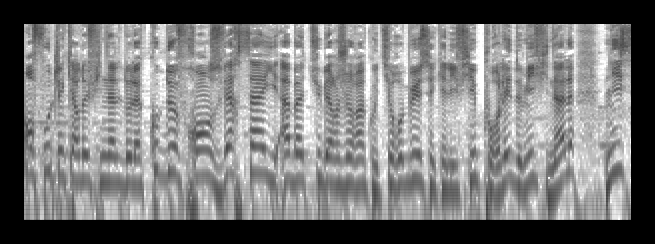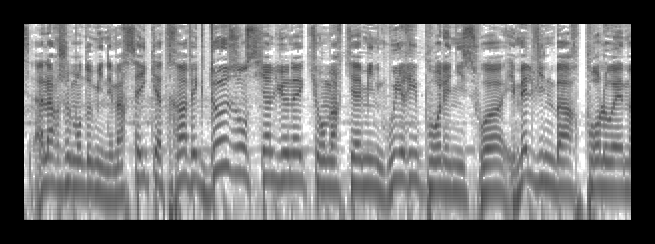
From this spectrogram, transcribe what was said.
En foot, les quarts de finale de la Coupe de France, Versailles a battu Bergerac au tir au but et s'est qualifié pour les demi-finales. Nice a largement dominé Marseille 4-1 avec deux anciens lyonnais qui ont marqué Amine Gouiri pour les Niçois et Melvin Barr pour l'OM.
